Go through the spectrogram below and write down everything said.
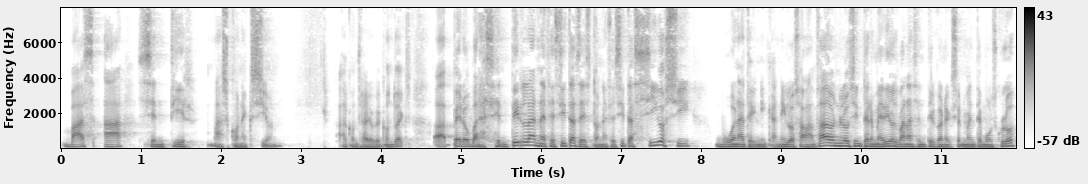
vas a sentir más conexión. al contrario que con tu ex. Ah, pero para sentirla necesitas esto, necesitas sí o sí buena técnica. Ni los avanzados ni los intermedios van a sentir conexión mente-músculo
